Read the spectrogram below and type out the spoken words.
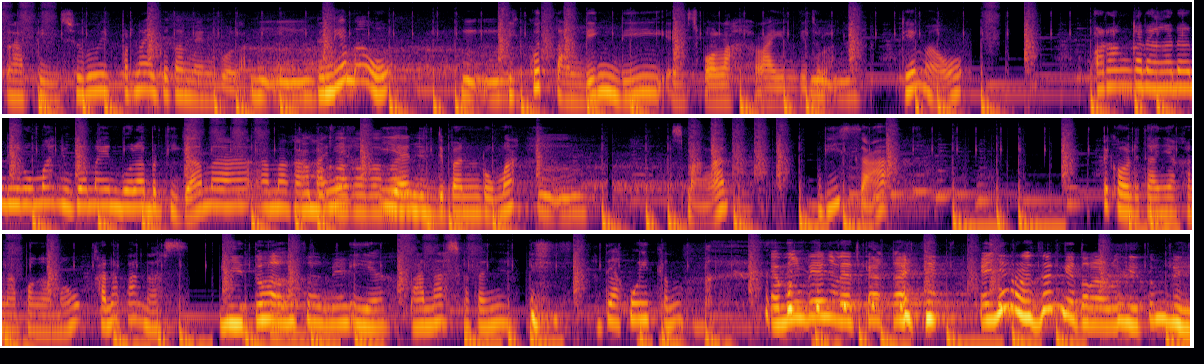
Raffi, suruh pernah ikutan main bola, mm -hmm. dan dia mau mm -hmm. ikut tanding di eh, sekolah lain gitu mm -hmm. Dia mau orang kadang-kadang di rumah juga main bola bertiga sama sama kakaknya, kakak iya di depan rumah. Mm semangat. Bisa. Tapi kalau ditanya kenapa nggak mau karena panas. Gitu alasannya. Iya panas katanya. Nanti aku hitam. Emang dia ngeliat kakaknya. Kayaknya Rozan gak terlalu hitam deh.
